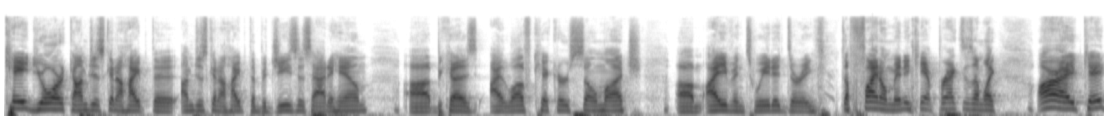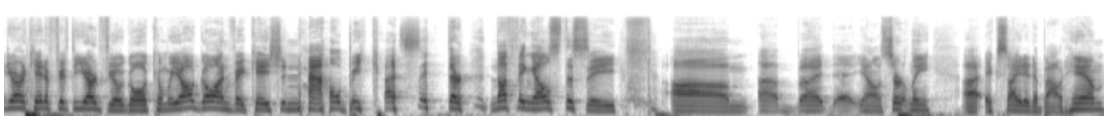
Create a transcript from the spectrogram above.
Cade York, I'm just gonna hype the I'm just gonna hype the bejesus out of him uh, because I love kickers so much. Um, I even tweeted during the final minicamp practice. I'm like, all right, Cade York hit a 50 yard field goal. Can we all go on vacation now because there's nothing else to see? Um, uh, but uh, you know, certainly uh, excited about him.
